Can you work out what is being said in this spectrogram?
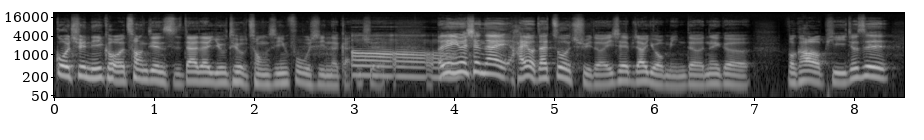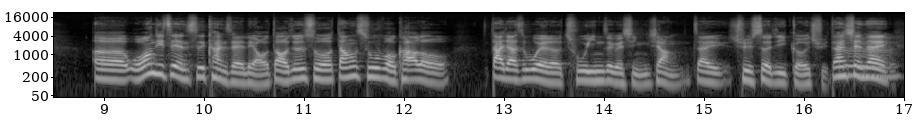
过去 Nico 的创建时代在 YouTube 重新复兴的感觉，哦哦哦、而且因为现在还有在作曲的一些比较有名的那个 Vocalo P，就是呃，我忘记之前是看谁聊到，就是说当初 Vocalo 大家是为了初音这个形象再去设计歌曲，但现在。嗯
